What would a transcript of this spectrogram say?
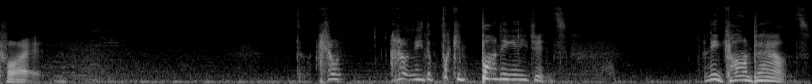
Quiet. I don't I don't need the fucking bonding agents. I need compounds.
